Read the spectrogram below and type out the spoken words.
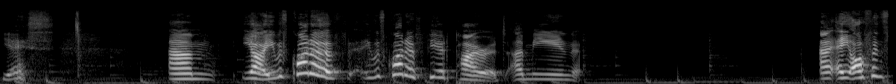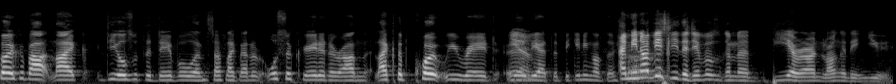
Yes. Um. Yeah, he was quite a he was quite a feared pirate. I mean, I, he often spoke about like deals with the devil and stuff like that. It also created around like the quote we read Yeah. earlier at the beginning of the show. I mean, obviously, the devil's gonna be around longer than you.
